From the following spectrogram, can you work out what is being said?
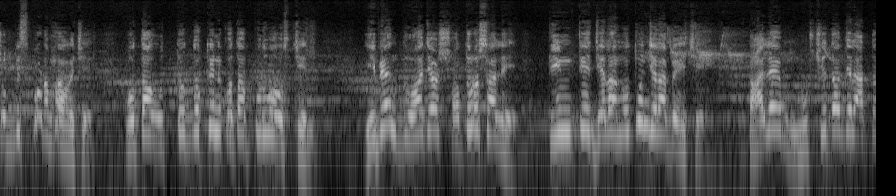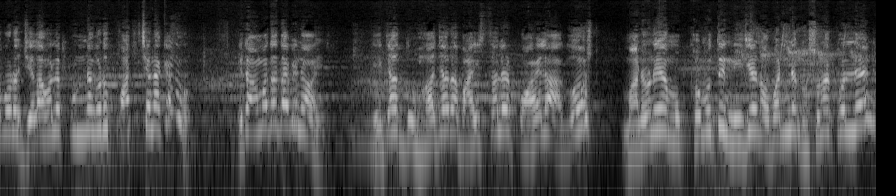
চব্বিশ পরগনা ভাগ হয়েছে, কোথাও উত্তর দক্ষিণ, কোথাও পূর্ব পশ্চিম। ইভেন দু হাজার সতেরো সালে তিনটে জেলা নতুন জেলা পেয়েছে। তাহলে মুর্শিদাবাদ জেলা এত বড় জেলা হলে পূর্ণাঙ্গ রূপ পাচ্ছে না কেন? এটা আমাদের দাবি নয়। এটা দু হাজার বাইশ সালের পয়লা আগস্ট মাননীয় মুখ্যমন্ত্রী নিজে নবান্নে ঘোষণা করলেন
